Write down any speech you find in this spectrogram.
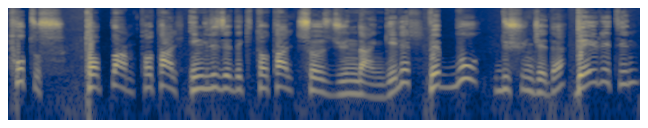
totus toplam, total, İngilizce'deki total sözcüğünden gelir ve bu düşüncede devletin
